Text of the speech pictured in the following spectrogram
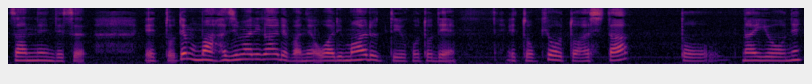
残念です。えっと、でもまあ始まりがあればね終わりもあるっていうことで、えっと、今日と明日と内容をね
